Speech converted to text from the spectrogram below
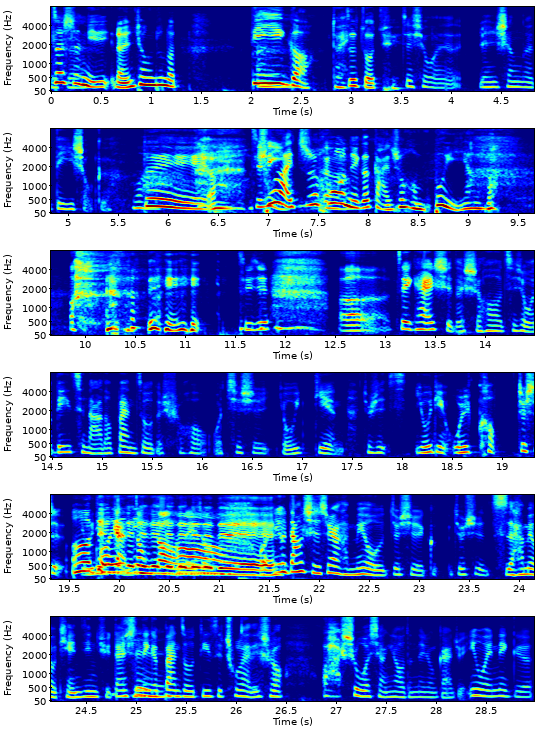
这是你人生中的第一个对。制作曲。这是我人生的第一首歌，哇。对。啊，出来之后嗯。那个感受很不一样吧？对，其实，呃，最开始的时候，其实我第一次拿到伴奏的时候，我其实有一点，就是有点 w 口，就是哦，有点感动到对对那种。对对对我因为当时虽然还没有，就是就是词还没有填进去，但是是那个伴奏第一次出来的时候，啊，是我想要的那种感觉。因为那个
